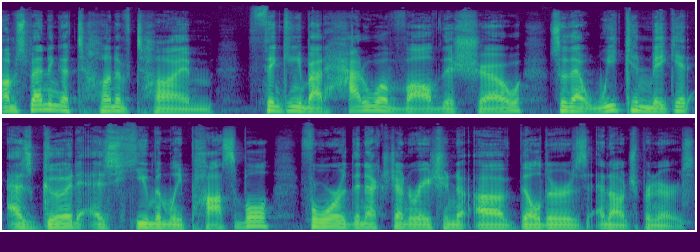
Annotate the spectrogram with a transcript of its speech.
I'm spending a ton of time thinking about how to evolve this show so that we can make it as good as humanly possible for the next generation of builders and entrepreneurs.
